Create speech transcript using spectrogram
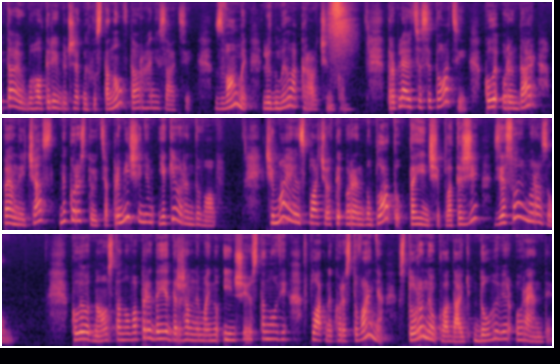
Вітаю бухгалтерів бюджетних установ та організацій. З вами Людмила Кравченко. Трапляються ситуації, коли орендар певний час не користується приміщенням, яке орендував. Чи має він сплачувати орендну плату та інші платежі, з'ясуємо разом. Коли одна установа передає державне майно іншій установі, в платне користування сторони укладають договір оренди.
